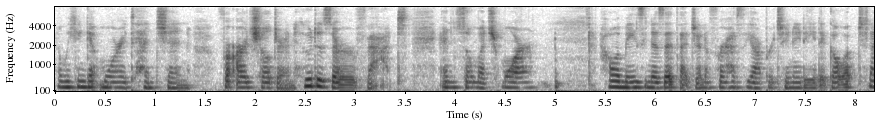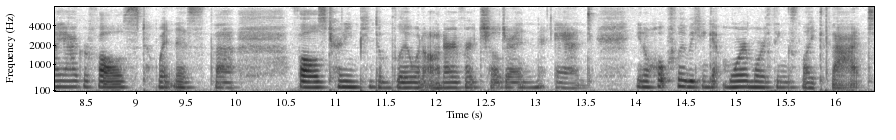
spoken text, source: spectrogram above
and we can get more attention for our children who deserve that and so much more. How amazing is it that Jennifer has the opportunity to go up to Niagara Falls to witness the falls turning pink and blue in honor of our children and you know hopefully we can get more and more things like that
